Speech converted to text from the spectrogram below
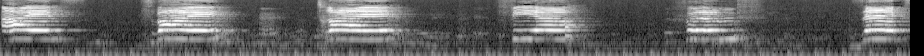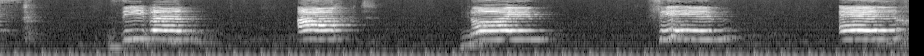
Eins, zwei, drei, vier, fünf, sechs, sieben, acht, neun, zehn, elf.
